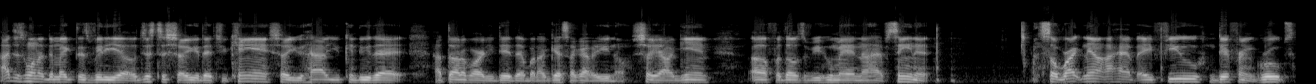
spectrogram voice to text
I just wanted to make this video just to show you that you can, show you how you can do that. I thought I've already did that, but I guess I gotta you know show y'all again uh, for those of you who may not have seen it so right now I have a few different groups.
